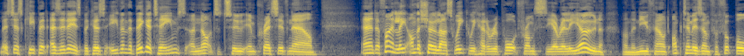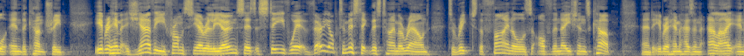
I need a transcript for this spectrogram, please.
let's just keep it as it is because even the bigger teams are not too impressive now. And uh, finally, on the show last week, we had a report from Sierra Leone on the newfound optimism for football in the country. Ibrahim Javi from Sierra Leone says, Steve, we're very optimistic this time around to reach the finals of the Nations Cup. And Ibrahim has an ally in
